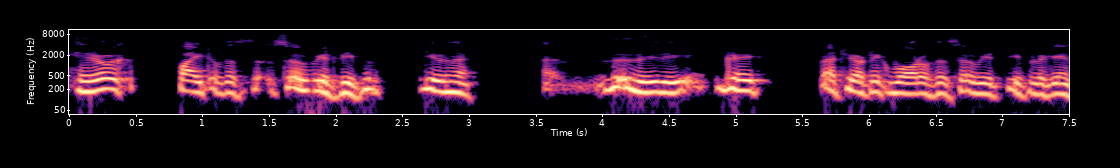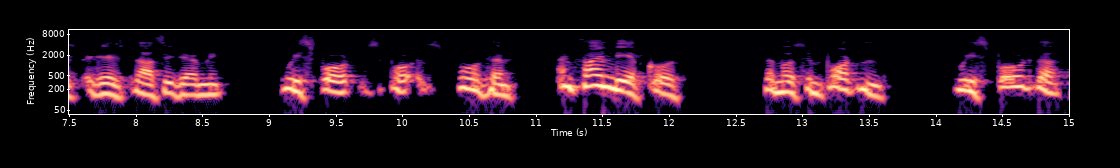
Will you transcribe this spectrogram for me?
heroic fight of the Soviet people during the, uh, the, the, great patriotic war of the Soviet people against against Nazi Germany. We support, support, support them. And finally, of course, the most important, we support the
